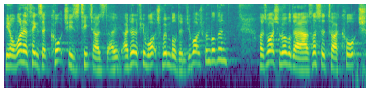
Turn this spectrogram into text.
You know, one of the things that coaches teach us, I, I don't know if you watch Wimbledon. Do you watch Wimbledon? I was watching Wimbledon I was listening to a coach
